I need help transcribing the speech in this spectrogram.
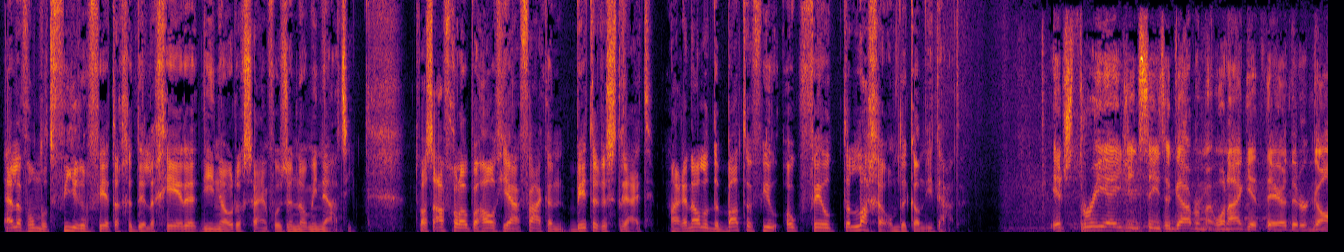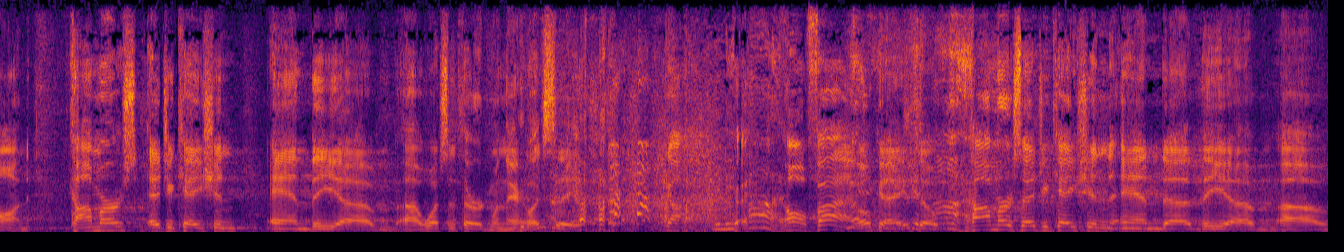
1144 gedelegeerden die nodig zijn voor zijn nominatie. Het was afgelopen half jaar vaak een bittere strijd. Maar in alle debatten viel ook veel te lachen om de kandidaten. It's three agencies of government when I get there that are gone. Commerce, education and the um, uh, what's the third one there? Let's see. you need five. Oh, five. Okay, so commerce, education and uh, the. Um, uh,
